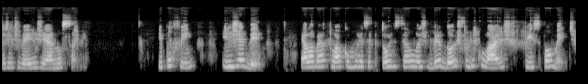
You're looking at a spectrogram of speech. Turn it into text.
a gente ver IgE no sangue. E por fim, IgD. Ela vai atuar como receptor de células B2 foliculares, principalmente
